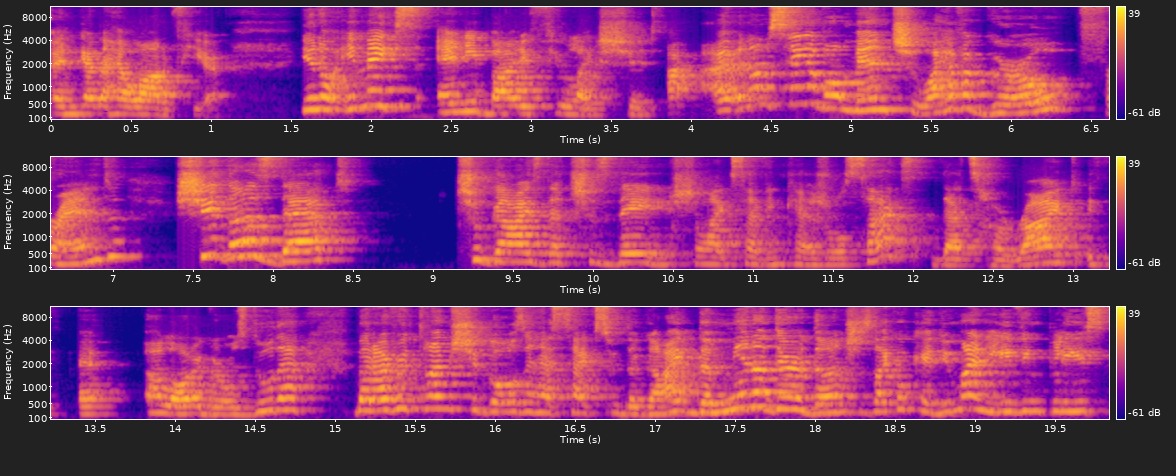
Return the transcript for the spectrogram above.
and get the hell out of here. You know, it makes anybody feel like shit. I, I, and I'm saying about men too. I have a girl friend, she does that to guys that she's dating. She likes having casual sex. That's her right. It, eh, a lot of girls do that. But every time she goes and has sex with a guy, the minute they're done, she's like, okay, do you mind leaving, please?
